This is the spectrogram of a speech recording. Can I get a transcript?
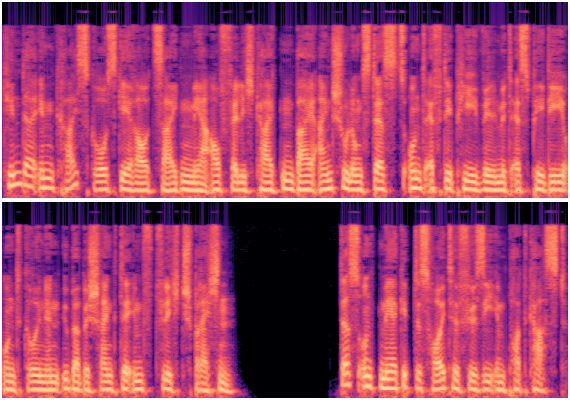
Kinder im Kreis Groß-Gerau zeigen mehr Auffälligkeiten bei Einschulungstests und FDP will mit SPD und Grünen über beschränkte Impfpflicht sprechen. Das und mehr gibt es heute für Sie im Podcast.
